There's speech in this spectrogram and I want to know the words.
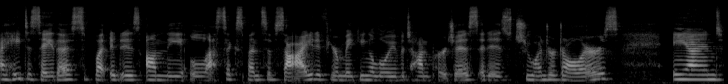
I, hate to say this, but it is on the less expensive side. If you're making a Louis Vuitton purchase, it is $200. And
